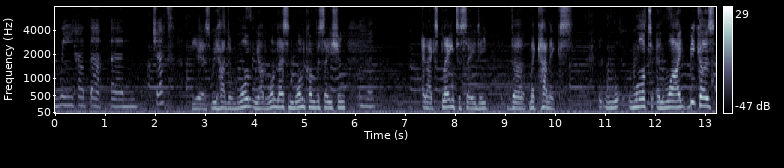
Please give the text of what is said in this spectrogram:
we had that um, chat. Yes, we had a one. We had one lesson, one conversation, Mm-hmm. and I explained to Sadie the mechanics, w- what and why. Because,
